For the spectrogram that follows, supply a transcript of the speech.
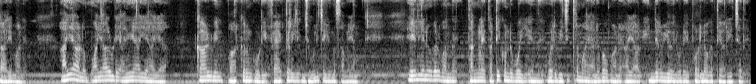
കാര്യമാണ്. അയാളും അയാളുടെ അനുയായിയായ കാൾവിൻ പാർക്കറും കൂടി ഫാക്ടറിയിൽ ജോലി ചെയ്യുന്ന സമയം. ഏലിയനുകൾ വന്ന് തങ്ങളെ തട്ടിക്കൊണ്ടുപോയി എന്ന് ഒരു വിചിത്രമായ അനുഭവമാണ് അയാൾ ഇന്റർവ്യൂയിലൂടെ പുറലോകത്തെ അറിയിച്ചത്.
